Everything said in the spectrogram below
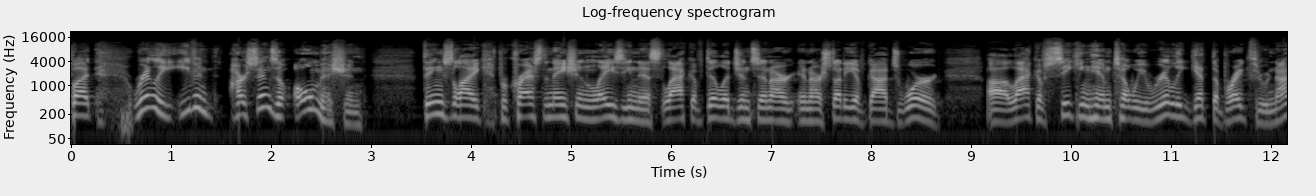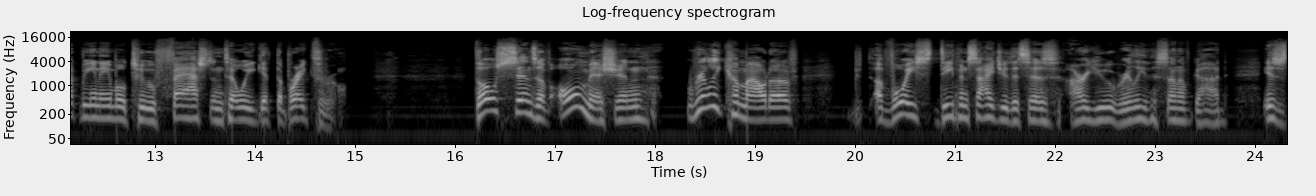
But really, even our sins of omission, things like procrastination, laziness, lack of diligence in our in our study of God's word, uh, lack of seeking Him till we really get the breakthrough, not being able to fast until we get the breakthrough. Those sins of omission really come out of a voice deep inside you that says, "Are you really the Son of God?" Is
